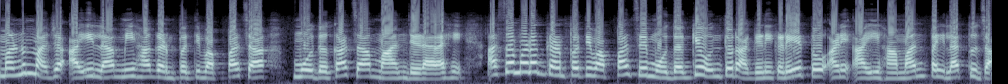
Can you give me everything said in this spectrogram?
म्हणून माझ्या आईला मी हा गणपती बाप्पाचा मोदकाचा मान देणार आहे. असं म्हणत गणपती बाप्पाचे मोदक घेऊन तो रागिणीकडे येतो आणि आई हा मान पहिला तुझा.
